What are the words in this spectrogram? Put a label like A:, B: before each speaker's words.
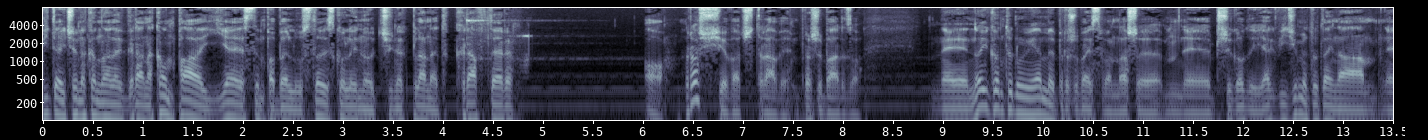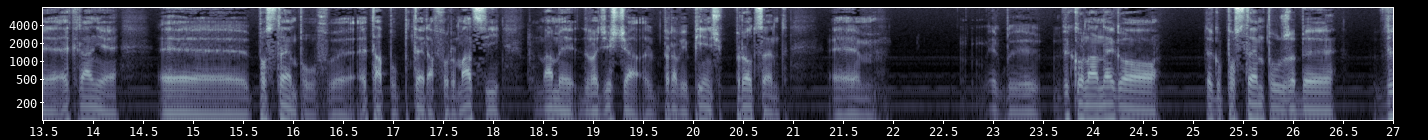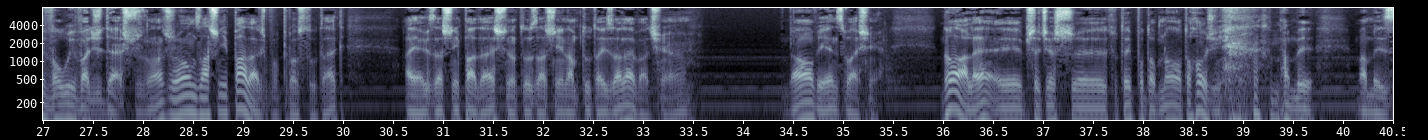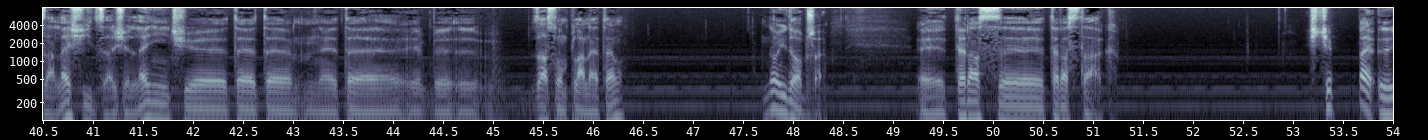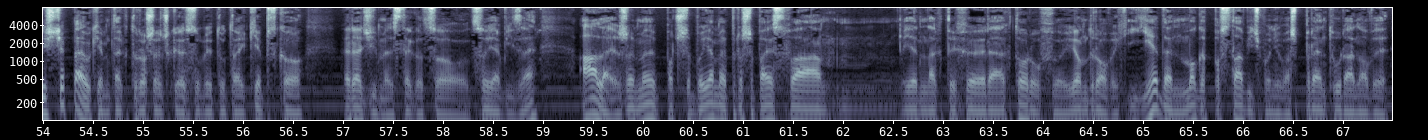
A: Witajcie na kanale Gra na Kompa. Ja jestem Pabelus. To jest kolejny odcinek Planet Crafter. O, rozsiewacz trawy, proszę bardzo. E, No i kontynuujemy, proszę Państwa, nasze e, przygody. Jak widzimy tutaj na e, ekranie postępów etapu terraformacji, mamy 20, prawie 5% em, jakby wykonanego tego postępu, żeby wywoływać deszcz. To znaczy, on zacznie padać po prostu, tak? A jak zacznie padać, no to zacznie nam tutaj zalewać, nie? No więc właśnie. No ale y, przecież y, tutaj podobno o to chodzi. mamy, mamy zalesić, zazielenić y, te, te, y, te jakby y, planetę. No i dobrze. Y, teraz, y, teraz tak. Ściepe, ściepełkiem tak troszeczkę sobie tutaj kiepsko radzimy z tego, co, co ja widzę, ale że my potrzebujemy, proszę Państwa, mm, jednak tych reaktorów jądrowych. I jeden mogę postawić, ponieważ pręt uranowy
